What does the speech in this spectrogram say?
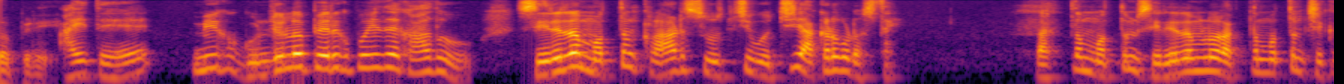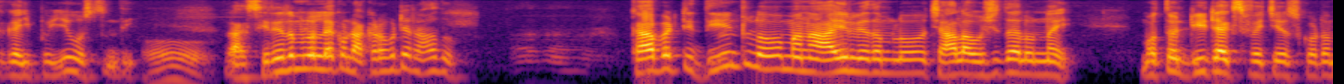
నొప్పిని. అయితే మీకు గుండెలో పెరిగిపోయేదే కాదు శరీరం మొత్తం క్లాడ్స్ వచ్చి వచ్చి అక్కడ కూడా వస్తాయి. రక్తం మొత్తం శరీరంలో రక్తం మొత్తం చిక్కగా అయిపోయి వస్తుంది శరీరంలో లేకుండా అక్కడ ఒకటి రాదు. కాబట్టి దీంట్లో మన ఆయుర్వేదంలో చాలా ఔషధాలు ఉన్నాయి మొత్తం డీటాక్సిఫై చేసుకోవడం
